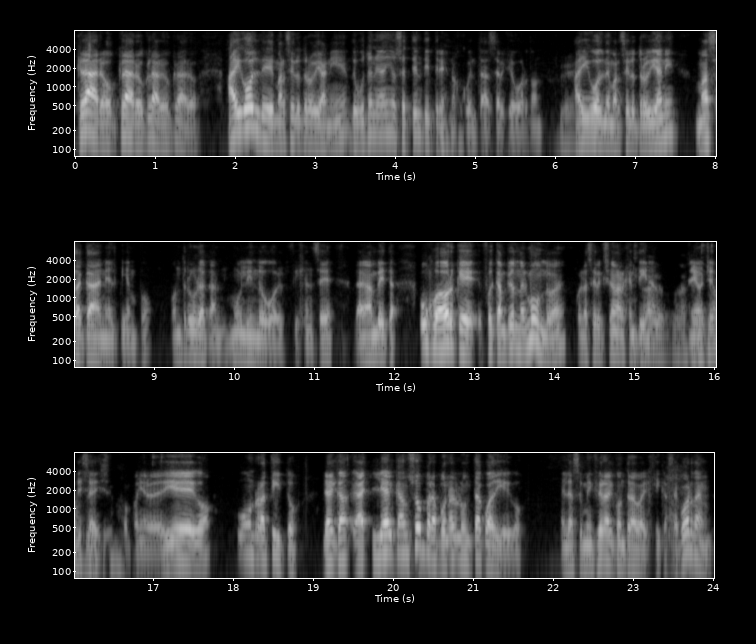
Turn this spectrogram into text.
Claro, claro, claro, claro. Hay gol de Marcelo Troviani, ¿eh? debutó en el año 73, nos cuenta Sergio Bordón. Hay gol de Marcelo Troviani, más acá en el tiempo, contra Huracán. Muy lindo gol, fíjense, la gambeta. Un jugador que fue campeón del mundo, ¿eh? con la selección argentina, Claro, con la en el selección, 86. sí, sí. Compañero de Diego, jugó un ratito. Le, alcanzó para ponerle un taco a Diego en la semifinal contra Bélgica, ¿se acuerdan?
